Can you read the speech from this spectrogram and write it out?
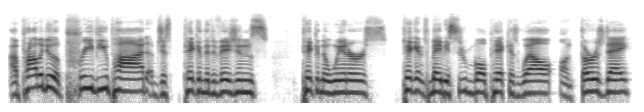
I'll probably do a preview pod of just picking the divisions, picking the winners, picking maybe Super Bowl pick as well on Thursday.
